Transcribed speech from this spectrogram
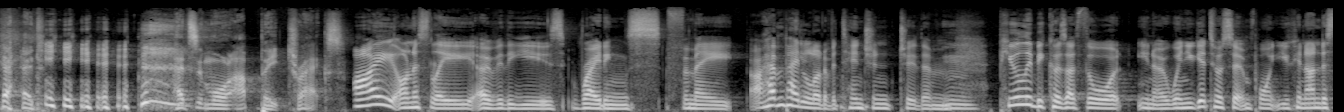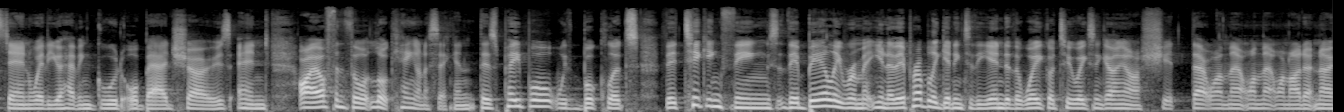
had, had some more upbeat tracks. I honestly, over the years, ratings for me, I haven't paid a lot of attention to them mm. purely because I thought, you know, when you get to a certain point, you can understand whether you're having good or bad shows. And I often thought, look, hang on a second. There's people with booklets, they're ticking things, they're barely, rem- you know, they're probably getting to the end of the week or two weeks and going, oh shit, that one, that one, that one, I don't know.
